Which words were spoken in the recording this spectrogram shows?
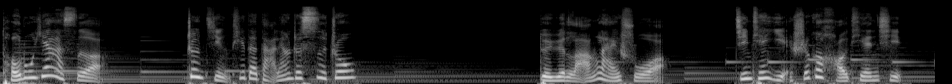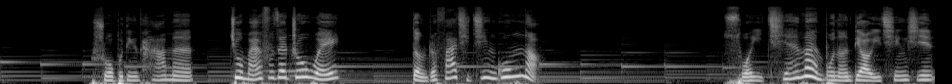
头鹿亚瑟正警惕地打量着四周。对于狼来说，今天也是个好天气，说不定他们就埋伏在周围，等着发起进攻呢。所以千万不能掉以轻心。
